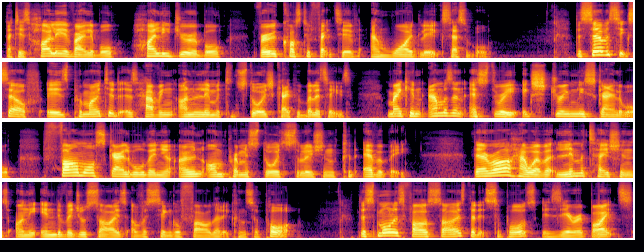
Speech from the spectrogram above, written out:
that is highly available, highly durable, very cost effective, and widely accessible. The service itself is promoted as having unlimited storage capabilities, making Amazon S3 extremely scalable, far more scalable than your own on premise storage solution could ever be. There are, however, limitations on the individual size of a single file that it can support. The smallest file size that it supports is 0 bytes,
